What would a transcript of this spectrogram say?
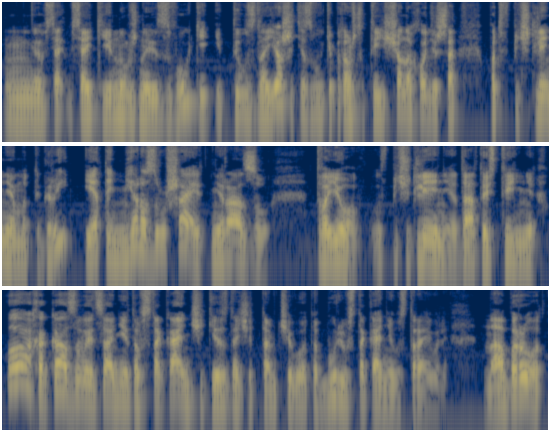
вся, всякие нужные звуки, и ты узнаешь эти звуки, потому что ты еще находишься под впечатлением от игры, и это не разрушает ни разу твое впечатление, да, то есть ты не, ах, оказывается, они это в стаканчике, значит, там чего-то, бурю в стакане устраивали. Наоборот,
